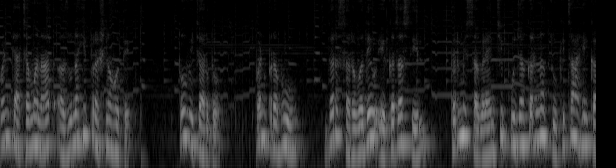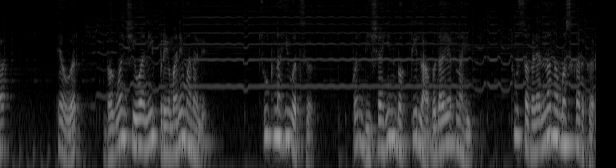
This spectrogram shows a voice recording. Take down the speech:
पण त्याच्या मनात अजूनही प्रश्न होते. तो विचारतो पण प्रभू जर सर्व देव एकच असतील तर मी सगळ्यांची पूजा करणं चुकीचं आहे का? त्यावर भगवान शिवानी प्रेमाने म्हणाले चूक नाही वत्स पण दिशाहीन भक्ती लाभदायक नाही. तू सगळ्यांना नमस्कार कर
